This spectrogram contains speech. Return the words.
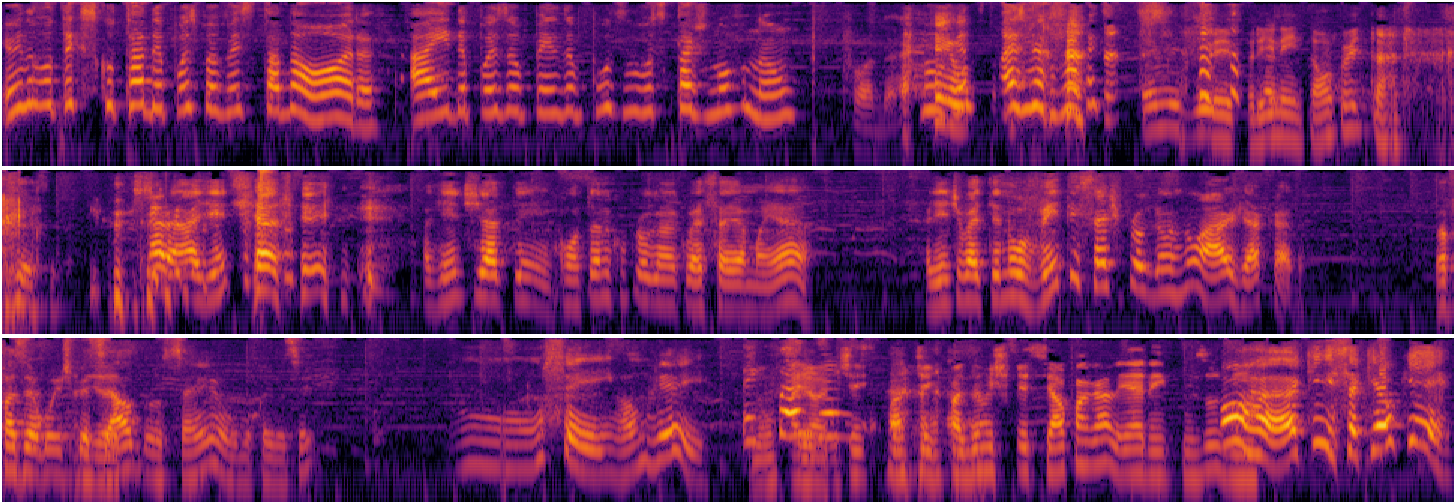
eu ainda vou ter que escutar depois pra ver se tá da hora. Aí depois eu penso, putz, não vou escutar de novo não. Foda. Não Eu, mais minha voz. MD. Febrina, então, coitado. Cara, a gente já tem. A gente já tem. Contando com o programa que vai sair amanhã, a gente vai ter 97 programas no ar já, cara. Vai fazer algum especial do 100, alguma coisa assim? Hum, não sei, hein? Vamos ver aí. Tem que fazer. Tinha, tinha que fazer um especial com a galera, hein? Com os ouvintes. Porra, aqui, isso aqui é o quê?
